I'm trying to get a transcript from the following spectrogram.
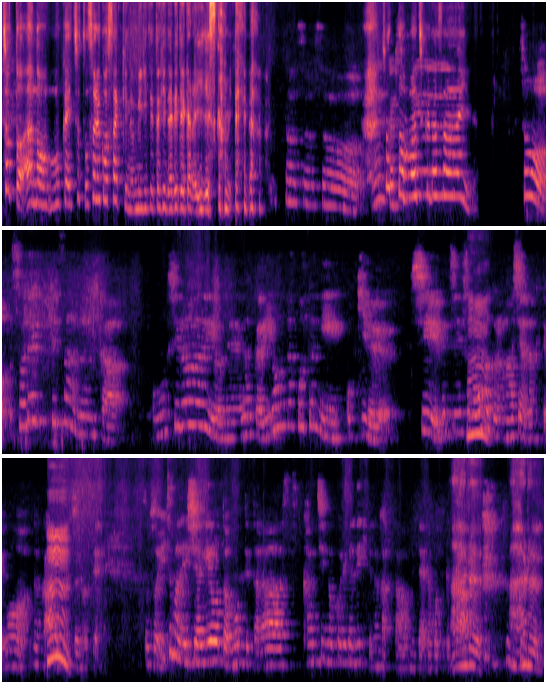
ちょっと、あの、もう一回、ちょっとそれこそさっきの右手と左手からいいですか？みたいな。そうそうそう。ちょっとお待ちください。そう、それってさ、なんか、面白いよね。なんかいろんなことに起きるし別にその音楽の話じゃなくても、うん、なん。かあるそういうのって、そうそういつまでに仕上げようと思ってたら肝心のこれができてなかったみたいなこととか。ある。ある。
